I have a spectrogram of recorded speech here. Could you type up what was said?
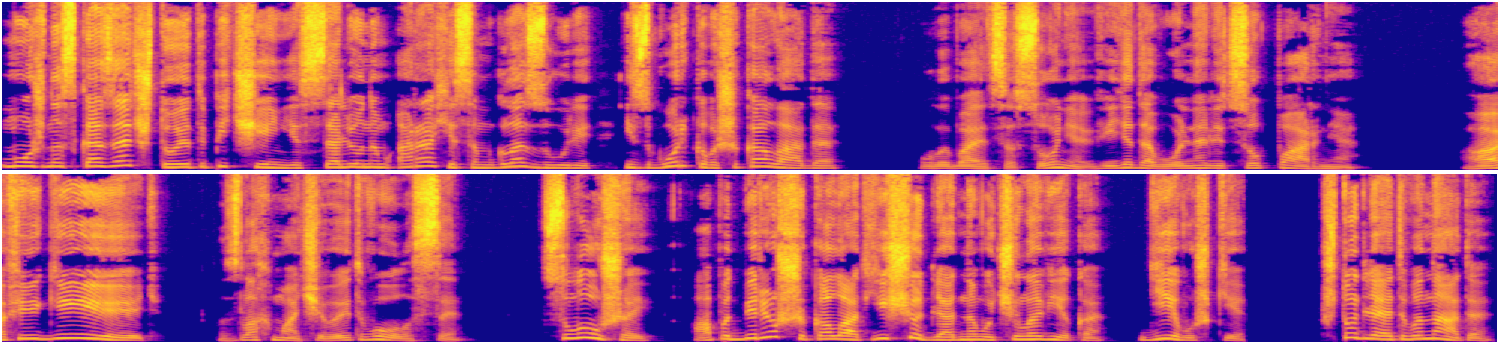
Можно сказать, что это печенье с соленым арахисом в глазури из горького шоколада. Улыбается Соня, видя довольное лицо парня. «Офигеть!» — взлохмачивает волосы. «Слушай, а подберешь шоколад еще для одного человека, девушки? Что для этого надо?»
